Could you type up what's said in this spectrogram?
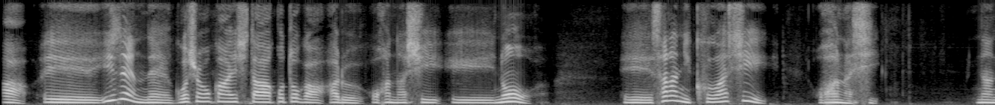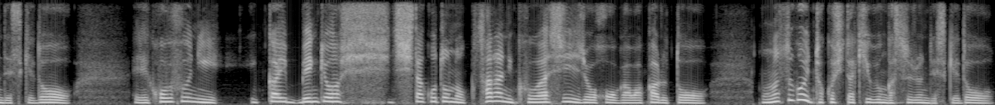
あ、えー、以前ね、ご紹介したことがあるお話の、えー、さらに詳しいお話なんですけど、えー、こういうふうに一回勉強したことのさらに詳しい情報がわかると、ものすごい得した気分がするんですけど、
